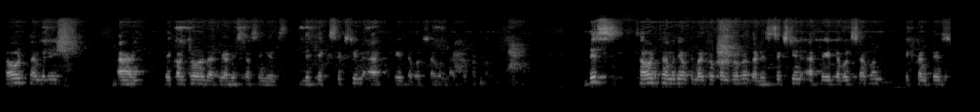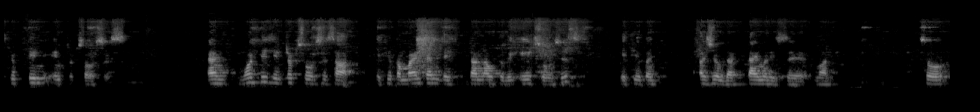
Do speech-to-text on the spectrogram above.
third family and the controller that we are discussing is the PIC 16F877 microcontroller. This third family of the microcontroller that is 16F877 it contains 15 interrupt sources and what these interrupt sources are if you combine them they turn out to be eight sources if you can assume that timer is uh, one. So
